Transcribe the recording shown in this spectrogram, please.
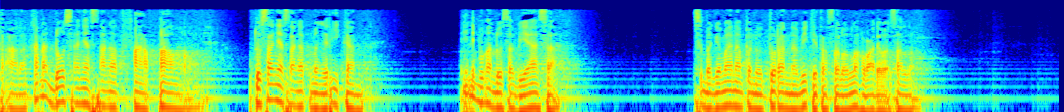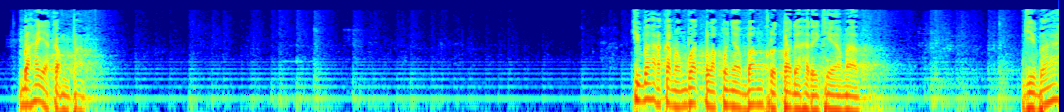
taala karena dosanya sangat fatal. Dosanya sangat mengerikan. Ini bukan dosa biasa. Sebagaimana penuturan Nabi kita sallallahu alaihi wasallam. Bahaya keempat. Gibah akan membuat pelakunya bangkrut pada hari kiamat. Gibah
